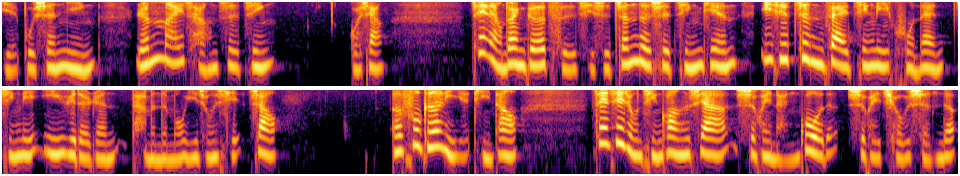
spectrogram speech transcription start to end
也不呻吟，人埋藏至今。我想，这两段歌词其实真的是今天一些正在经历苦难、经历抑郁的人他们的某一种写照。而副歌里也提到，在这种情况下是会难过的，是会求神的。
